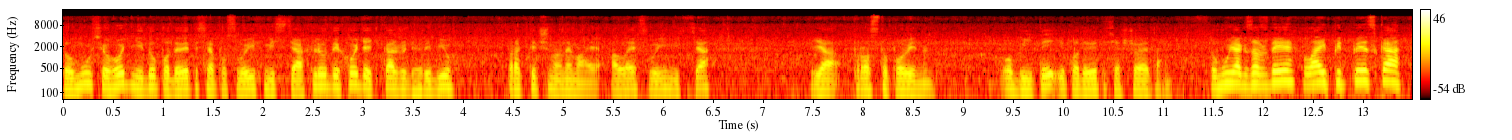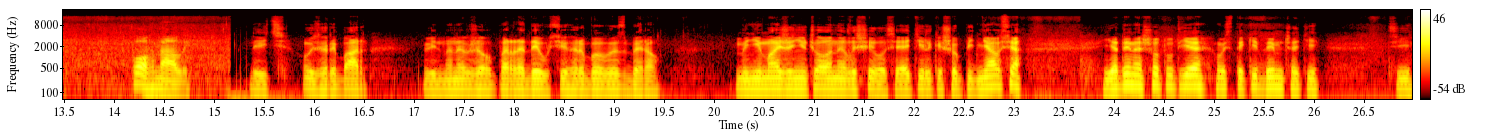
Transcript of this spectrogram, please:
Тому сьогодні йду подивитися по своїх місцях. Люди ходять, кажуть, грибів практично немає. Але свої місця я просто повинен обійти і подивитися, що є там. Тому, як завжди, лайк, підписка. Погнали! Дивіться, ось грибар. Він мене вже опередив, всі гриби визбирав. Мені майже нічого не лишилося. Я тільки що піднявся. Єдине, що тут є, ось такі димчаті ці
